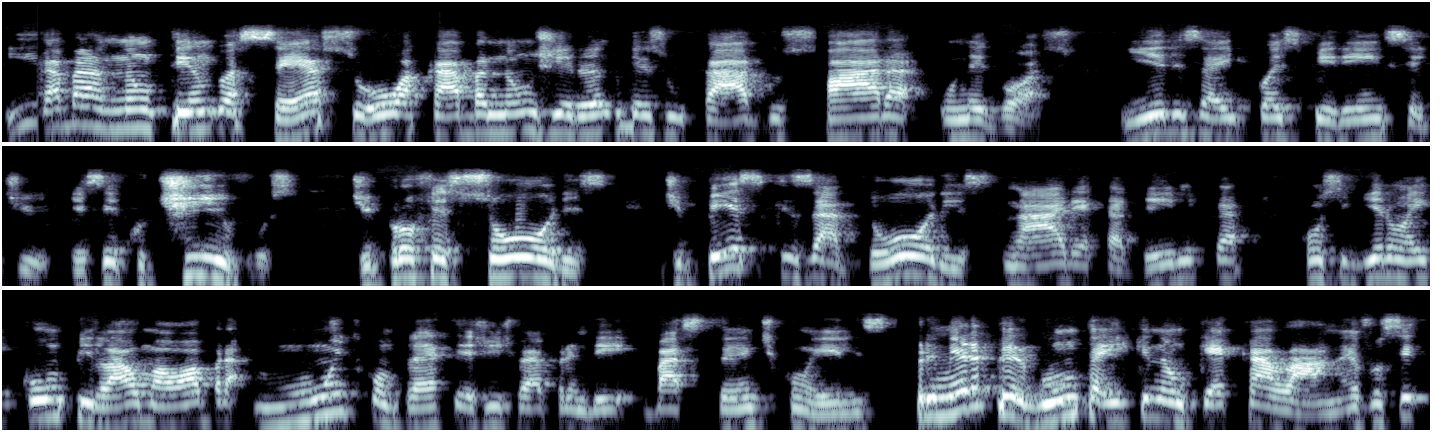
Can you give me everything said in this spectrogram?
e acaba não tendo acesso ou acaba não gerando resultados para o negócio. E eles aí com a experiência de executivos, de professores, de pesquisadores na área acadêmica, conseguiram aí compilar uma obra muito completa e a gente vai aprender bastante com eles. Primeira pergunta aí que não quer calar, né? Você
